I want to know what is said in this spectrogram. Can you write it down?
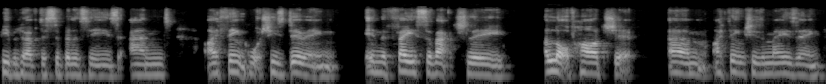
people who have disabilities, and I think what she's doing in the face of actually a lot of hardship. Um, I think she's amazing.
